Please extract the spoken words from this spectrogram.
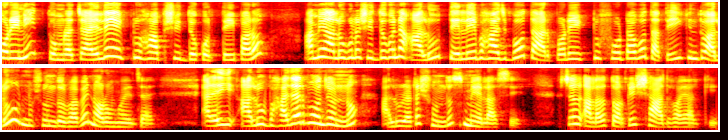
করিনি, তোমরা চাইলে একটু হাফ সিদ্ধ করতেই পারো। আমি আলুগুলো সিদ্ধ করে না, আলু তেলে ভাজবো, তারপরে একটু ফোটাবো, তাতেই কিন্তু আলু সুন্দরভাবে নরম হয়ে যায়। আর এই আলু ভাজার জন্য আলুর একটা সুন্দর স্মেল আসে। আলাদা তরকারির স্বাদ হয় আর কি।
